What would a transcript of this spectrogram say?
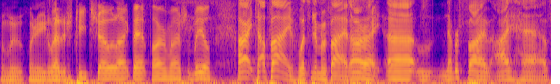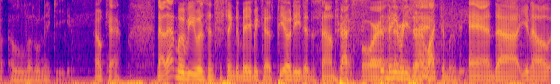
When he let his teeth show like that, Fire Marshal Bill. All right, top five. What's number five? All right. Uh, number five, I have a Little Nicky. Okay. Now that movie was interesting to me because POD did the soundtrack That's for it. the main reason I like the movie. And uh, you know,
